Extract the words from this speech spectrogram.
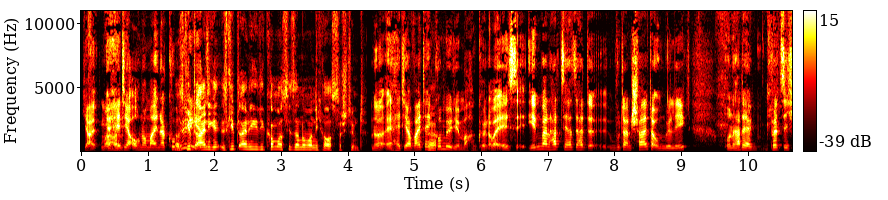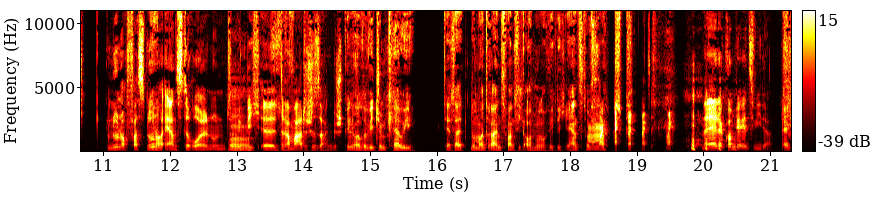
Ja, er hätte ja auch noch mal in einer Komödie. Es gibt einige, es gibt einige, die kommen aus dieser Nummer nicht raus, das stimmt. Ne, er hätte ja weiterhin Ja. Komödie machen können, aber er ist irgendwann hat hat, hat wurde ein Schalter umgelegt und hat er plötzlich nur noch fast nur noch ernste Rollen und Mhm. wirklich äh, dramatische Sachen gespielt. Genauso wie Jim Carrey. Der seit Nummer 23 auch nur noch wirklich ernste Rollen spielt. Naja, der kommt ja jetzt wieder. Echt?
